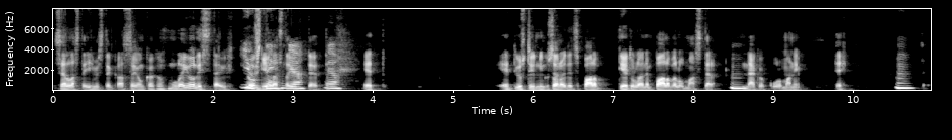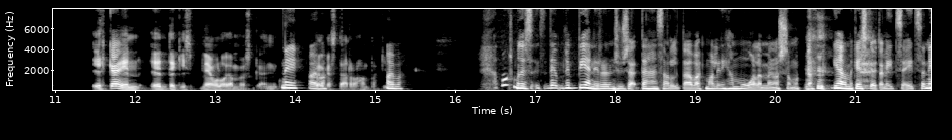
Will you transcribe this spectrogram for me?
sellaisten ihmisten kanssa, jonka kanssa mulla ei olisi sitä yh- jonkinlaista niin, yhteyttä. Ja, Et, et just niin kuin sanoit, että se pal- tietynlainen palvelumaster-näkökulma, mm. niin ehkä, mm. ehkä en, en tekisi neuloja myöskään niin niin, aivan. pelkästään rahan takia. Aivan. Onko muuten pieni rönsyys tähän sallitaan, vaikka mä olin ihan muualle menossa, mutta ihan mä keskeytän itse itseni.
